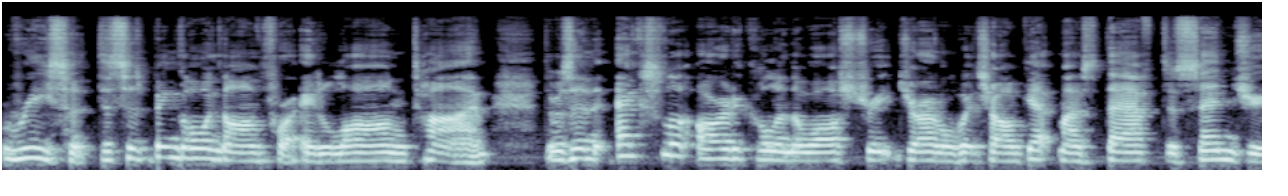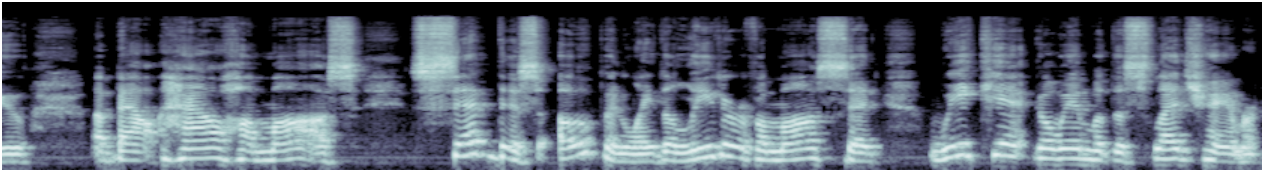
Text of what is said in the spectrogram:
recent. This has been going on for a long time. There was an excellent article in the Wall Street Journal, which I'll get my staff to send you, about how Hamas said this openly. The leader of Hamas said, We can't go in with a sledgehammer.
